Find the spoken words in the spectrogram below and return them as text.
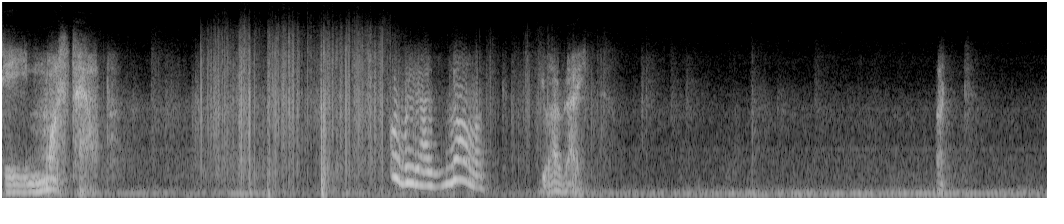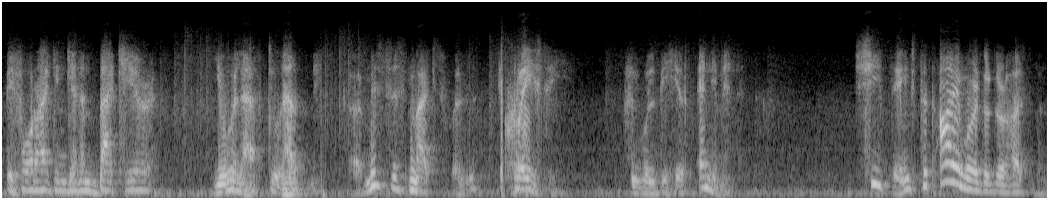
She must help. Oh, we are lost. You are right. But before I can get him back here, you will have to help me. Uh, Mrs. Maxwell is crazy and will be here any minute. She thinks that I murdered her husband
